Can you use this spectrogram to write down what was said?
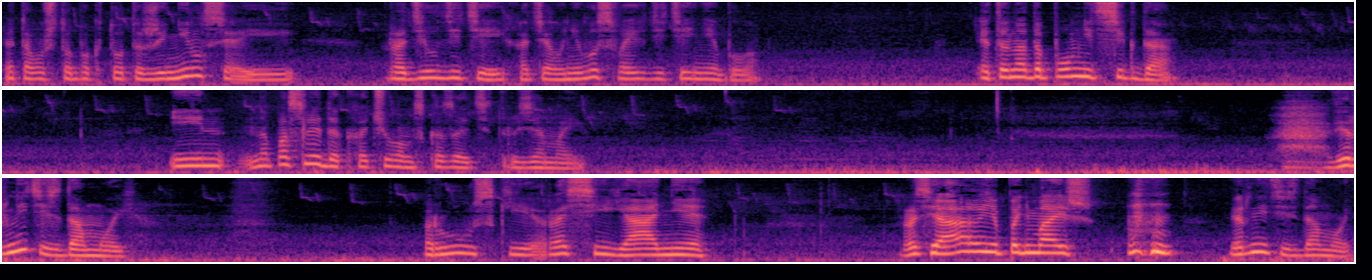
для того, чтобы кто-то женился и родил детей, хотя у него своих детей не было. Это надо помнить всегда. И напоследок хочу вам сказать, друзья мои – вернитесь домой. Русские, россияне. Россияне, понимаешь? Вернитесь домой.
